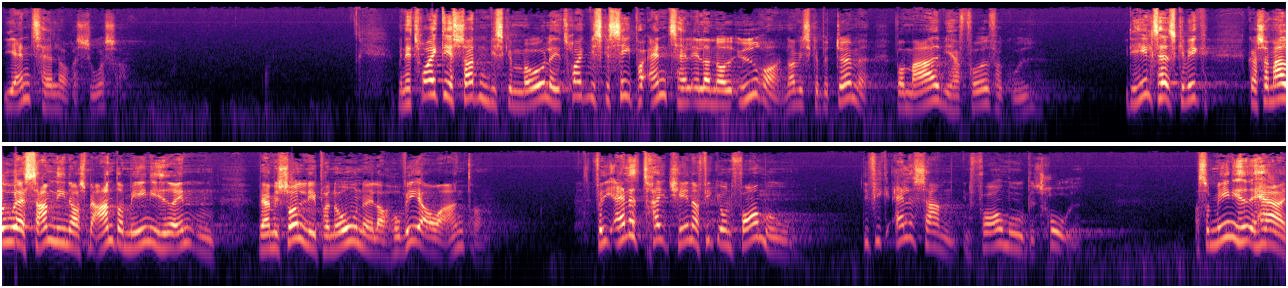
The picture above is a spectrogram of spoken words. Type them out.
i antal og ressourcer. Men jeg tror ikke, det er sådan, vi skal måle. Jeg tror ikke, vi skal se på antal eller noget ydre, når vi skal bedømme, hvor meget vi har fået fra Gud. I det hele taget skal vi ikke gøre så meget ud af at sammenligne os med andre menigheder, enten være misundelige på nogen eller hovere over andre. Fordi alle tre tjenere fik jo en formue. De fik alle sammen en formue betroet. Og som menighed her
